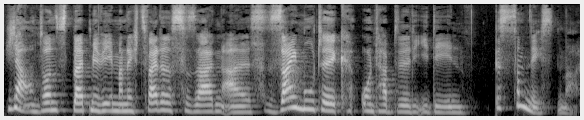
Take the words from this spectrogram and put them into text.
Ja, und sonst bleibt mir wie immer nichts weiteres zu sagen als sei mutig und hab wilde Ideen. Bis zum nächsten Mal.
